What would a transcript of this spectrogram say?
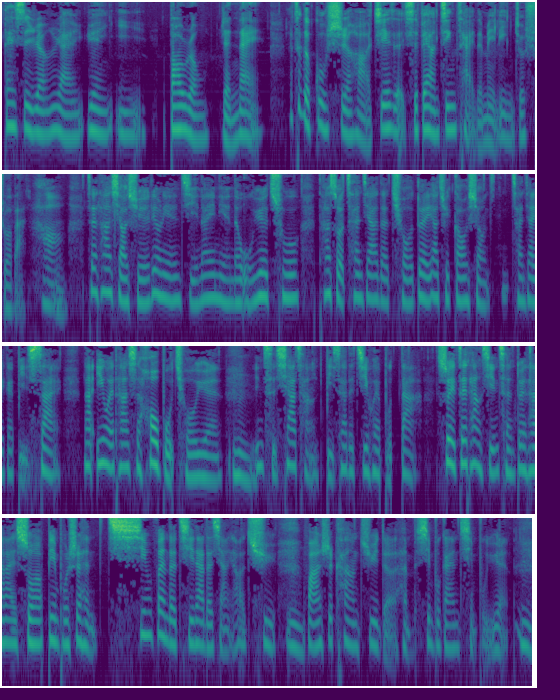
但是仍然愿意。包容忍耐，那这个故事哈，接着是非常精彩的。美丽，你就说吧。好，嗯、在他小学六年级那一年的五月初，他所参加的球队要去高雄参加一个比赛。那因为他是候补球员，嗯，因此下场比赛的机会不大。所以这趟行程对他来说，并不是很兴奋的、期待的想要去，嗯，反而是抗拒的，很心不甘情不愿。嗯，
